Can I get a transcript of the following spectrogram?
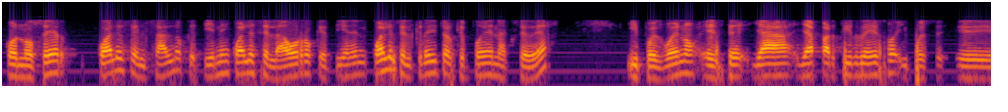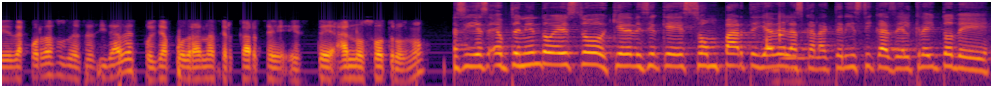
conocer cuál es el saldo que tienen, cuál es el ahorro que tienen, cuál es el crédito al que pueden acceder y pues bueno, este ya ya a partir de eso y pues eh, de acuerdo a sus necesidades, pues ya podrán acercarse este a nosotros, ¿no? Así es, obteniendo esto quiere decir que son parte ya de las características del crédito de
